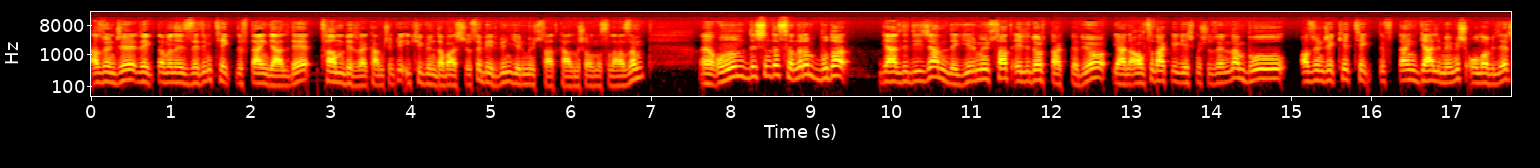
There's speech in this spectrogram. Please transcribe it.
az önce reklamını izlediğim tekliften geldi. Tam bir rakam çünkü 2 günde başlıyorsa bir gün 23 saat kalmış olması lazım. Ee, onun dışında sanırım bu da geldi diyeceğim de 23 saat 54 dakika diyor. Yani 6 dakika geçmiş üzerinden. Bu az önceki tekliften gelmemiş olabilir.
